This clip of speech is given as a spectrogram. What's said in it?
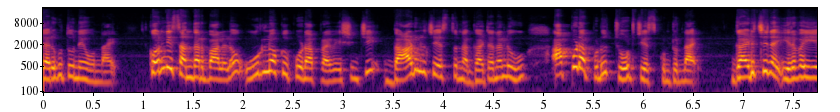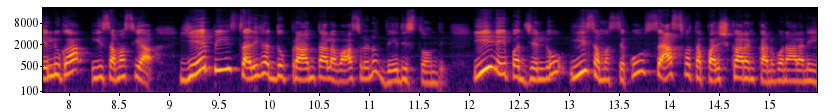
జరుగుతూనే ఉన్నాయి. కొన్ని సందర్భాలలో ఊర్లోకి కూడా ప్రవేశించి దాడులు చేస్తున్న ఘటనలు అప్పుడప్పుడు చోటు చేసుకుంటున్నాయి. గడిచిన ఇరవై ఏళ్ళుగా ఈ సమస్య ఏపీ సరిహద్దు ప్రాంతాల వాసులను వేధిస్తోంది. ఈ నేపథ్యంలో ఈ సమస్యకు శాశ్వత పరిష్కారం కనుగొనాలని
